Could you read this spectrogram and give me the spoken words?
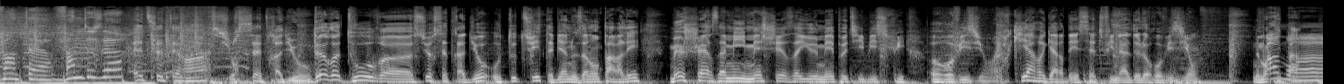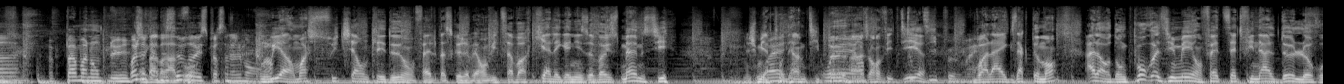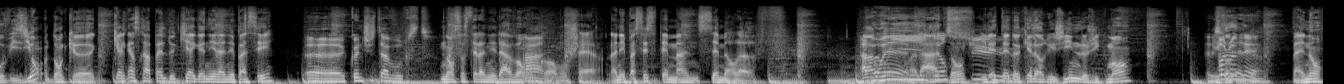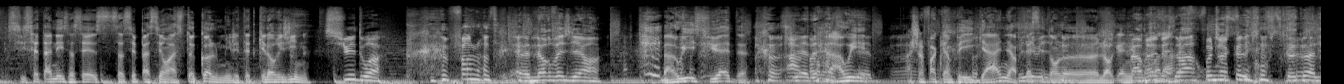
20h, 22h. etc. sur cette radio. De retour euh, sur cette radio où tout de suite, eh bien, nous allons parler, mes chers amis, mes chers aïeux, mes petits biscuits, Eurovision. Alors, qui a regardé cette finale de l'Eurovision? Ne Pas mentez pas. moi. Pas moi non plus. Moi j'ai Bah, regardé The bravo. Voice personnellement. hein. Oui, alors moi, je switchais entre les deux, en fait, parce que j'avais envie de savoir qui allait gagner The Voice, même si je m'y Ouais. attendais un petit peu, Ouais, hein, j'ai envie de dire. Petit peu, ouais. Voilà, exactement. Alors, donc, pour résumer, en fait, cette finale de l'Eurovision, donc, euh, quelqu'un se rappelle de qui a gagné l'année passée? Euh, Conchita Wurst. Non, ça c'était l'année d'avant Ah. encore, mon cher. L'année passée, c'était Man Semerlov. Ah ouais, oui, Voilà, bien donc sûr. il était de quelle origine, logiquement? Polonais. Ben non, si cette année ça s'est passé en à Stockholm, il était de quelle origine? Suédois. Finlandais. Euh, Norvégien. Bah oui, Suède. Suède. Ah oui, Suède. À chaque fois qu'un pays gagne, après Oui, c'est dans le- Bah, l'organisation. Voilà. faut déjà connaître. Stockholm.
